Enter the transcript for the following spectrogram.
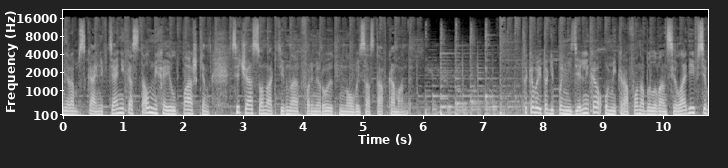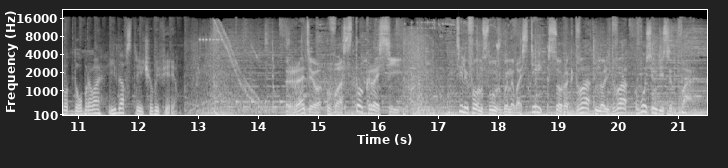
тренером СКА «Нефтяника» стал Михаил Пашкин. Сейчас он активно формирует новый состав команды. Таковы итоги понедельника. У микрофона был Иван Силадий. Всего доброго и до встречи в эфире. Радио «Восток России». Телефон службы новостей 420282.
